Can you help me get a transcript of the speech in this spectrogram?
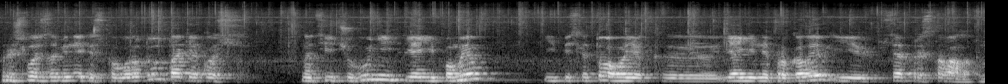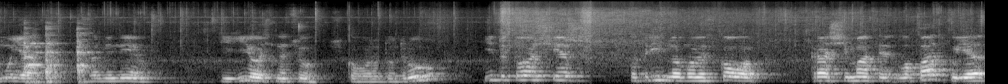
Прийшлось замінити сковороду, так як ось на цій чугуні я її помив. І після того, як е, я її не прокалив і все приставало. Тому я замінив її ось на цю сковороду другу. І до того ще ж потрібно обов'язково краще мати лопатку. Я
